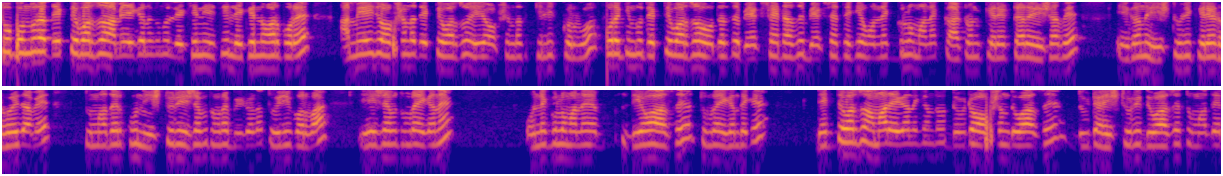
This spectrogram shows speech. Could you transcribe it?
তো বন্ধুরা দেখতে পারছ, আমি এখানে কিন্তু লিখে নিয়েছি, লিখে নেওয়ার পরে আমি এই যে অপশনটা দেখতে পারছ, এই অপশনটা ক্লিক করব। পরে কিন্তু দেখতে পারছ, ওদের যে ব্যাক সাইড আছে ব্যাক সাইড থেকে অনেকগুলো মানে কার্টুন ক্যারেক্টার হিসাবে এখানে হিস্টোরি ক্রিয়েট হয়ে যাবে। তোমাদের কোন হিস্টোরি হিসাবে তোমরা ভিডিওটা তৈরি করবা, এই হিসাবে তোমরা এখানে অনেকগুলো মানে দেওয়া আছে, তোমরা এখান থেকে দেখতে পারছ, আমার এখানে কিন্তু দুইটা অপশন দেওয়া আছে, দুইটা হিস্টোরি দেওয়া আছে, তোমাদের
